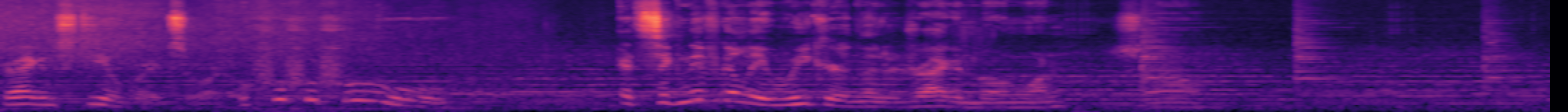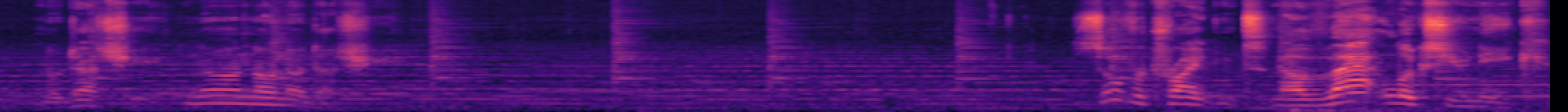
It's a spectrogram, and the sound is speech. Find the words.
Dragon Steel Greatsword. Ooh, hoo, hoo. It's significantly weaker than the Dragonbone one, so... Nodachi. No, no, Nodachi. Silver Trident. Now that looks unique.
